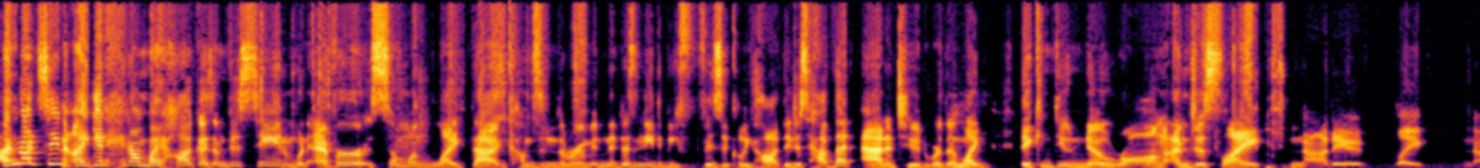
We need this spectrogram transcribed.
I'm not saying I get hit on by hot guys. I'm just saying whenever someone like that comes into the room, and it doesn't need to be physically hot, they just have that attitude where they're Mhm. like they can do no wrong. I'm just like, nah, dude. Like, no,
